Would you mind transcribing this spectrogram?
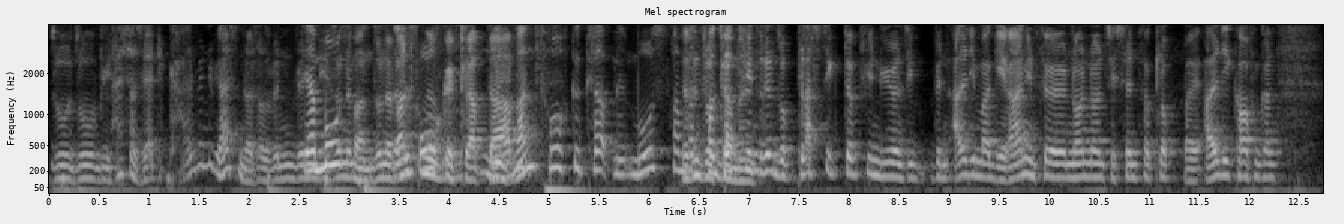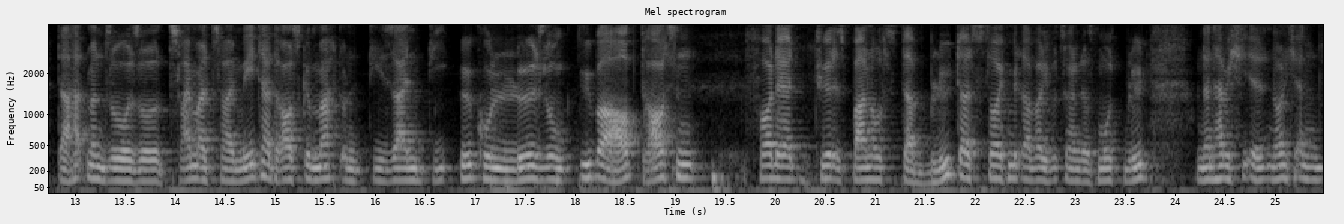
so, so, wie heißt das, Vertikalwände? Wie heißt denn das? Also wenn, wenn Ja, die so eine, so eine Wand eine- hochgeklappt eine haben. Wand hochgeklappt mit Moos dran, Da sind so vergammelt. Töpfchen drin, so Plastiktöpfchen, wie man sie, wenn Aldi mal Geranien für 99 Cent verkloppt bei Aldi kaufen kann. Da hat man so, so zweimal zwei Meter draus gemacht und die seien die Ökolösung überhaupt. Draußen vor der Tür des Bahnhofs, da blüht das Zeug mittlerweile, ich würde sagen, das Moos blüht. Und dann habe ich äh, neulich an,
